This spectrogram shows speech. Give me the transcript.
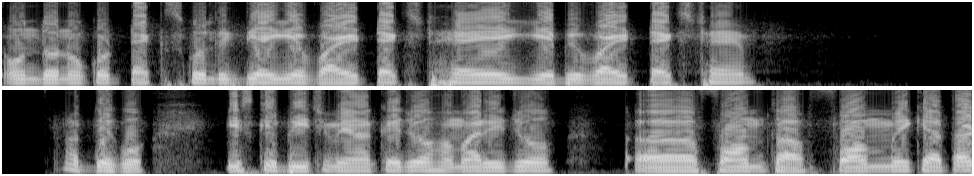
उन दोनों को टेक्स्ट को लिख दिया, ये वाइट टेक्स्ट है, ये भी वाइट टेक्स्ट है। अब देखो, इसके बीच में आके जो हमारी जो फॉर्म था फॉर्म में क्या था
